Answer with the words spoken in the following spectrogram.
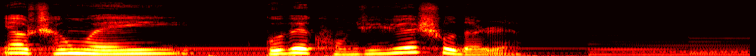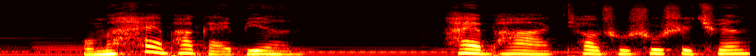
要成为不被恐惧约束的人。我们害怕改变，害怕跳出舒适圈，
